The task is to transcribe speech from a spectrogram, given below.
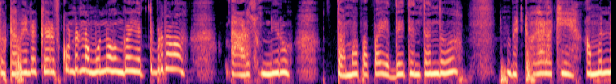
ದೊಡ್ಡವೇನ ಕೇಳಿಸ್ಕೊಂಡ್ರೆ ನಮ್ಮನ್ನು ಹಂಗ ಎತ್ತು ಬಿಡ್ದವ ಬಾಳ ಸುಮ್ಮನಿರು ತಮ್ಮ ಪಾಪ ಎದ್ದೈತಿ ಅಂತಂದು ಬಿಟ್ಟು ಹೇಳಕಿ ಅಮ್ಮನ್ನ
